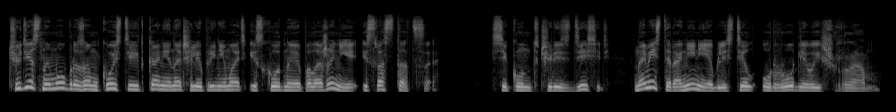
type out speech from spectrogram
Чудесным образом кости и ткани начали принимать исходное положение и срастаться. Секунд через десять на месте ранения блестел уродливый шрам.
